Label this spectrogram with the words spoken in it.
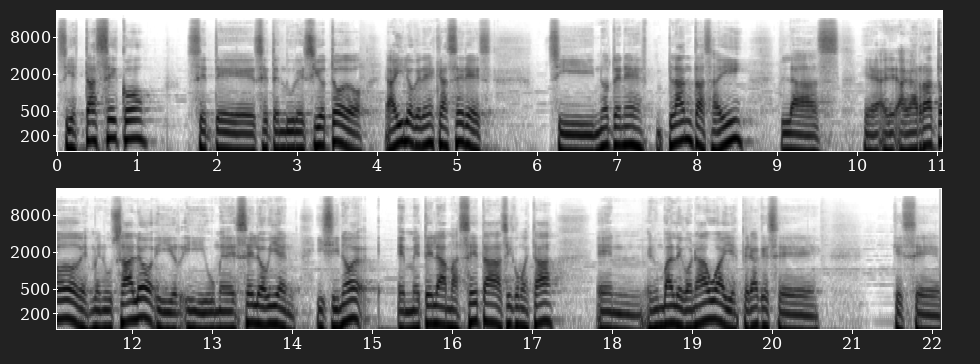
Si está seco, se te, se te endureció todo. Ahí lo que tenés que hacer es, si no tenés plantas ahí, las eh, agarrá todo, desmenuzalo y, humedecelo bien. Y si no, eh, meté la maceta así como está en, en, un balde con agua y espera que se, que se,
